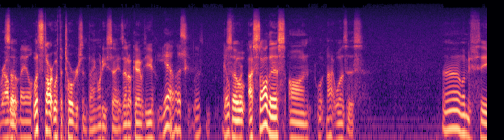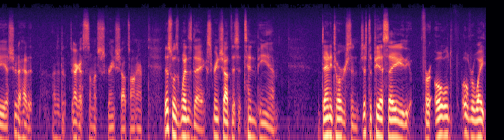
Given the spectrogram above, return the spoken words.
Robert so Bell. Let's start with the Torgerson thing. What do you say? Is that okay with you? Yeah, let's, let's go so for it. I saw this on what night was this? Uh, let me see. I should have had it. I got so much screenshots on here. This was Wednesday. Screenshot this at 10 p.m. Danny Torgerson, just a PSA for old, overweight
